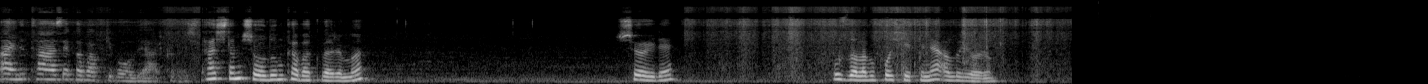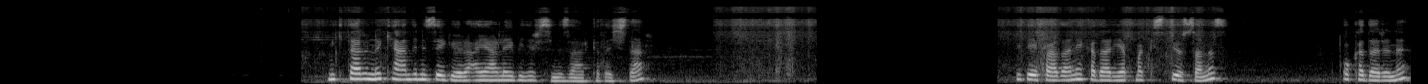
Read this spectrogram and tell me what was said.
Aynı taze kabak gibi oluyor arkadaşlar. Haşlamış olduğum kabaklarımı şöyle buzdolabı poşetine alıyorum. Miktarını kendinize göre ayarlayabilirsiniz arkadaşlar. Bir defada ne kadar yapmak istiyorsanız o kadarını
